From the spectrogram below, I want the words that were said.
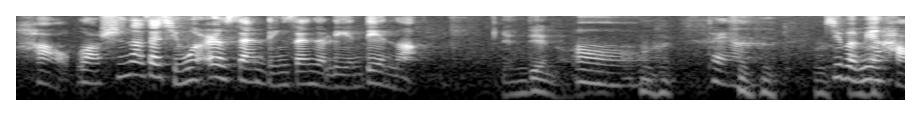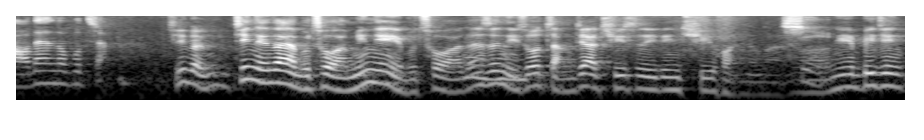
好，老师，那再请问二三零三的联电呢？联电哦，嗯，对啊，基本面好，但是都不涨。基本今年当然不错啊，明年也不错啊，但是你说涨价趋势一定趋缓的嘛？是，因为毕竟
